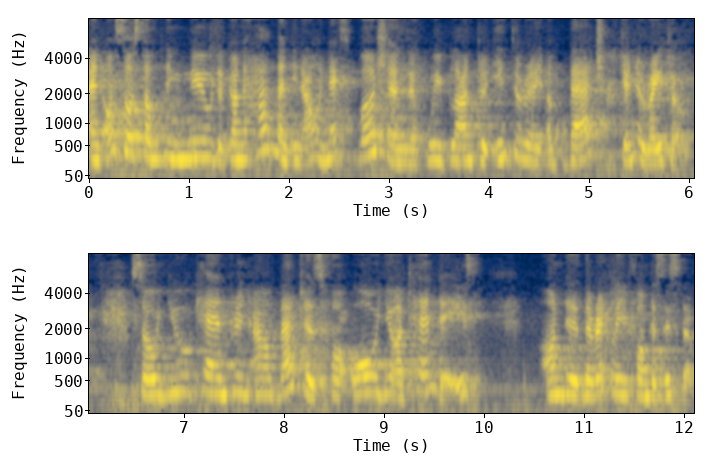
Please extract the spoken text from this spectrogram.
and also something new that's gonna happen in our next version that we plan to integrate a batch generator, so you can print out batches for all your attendees on the directly from the system.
